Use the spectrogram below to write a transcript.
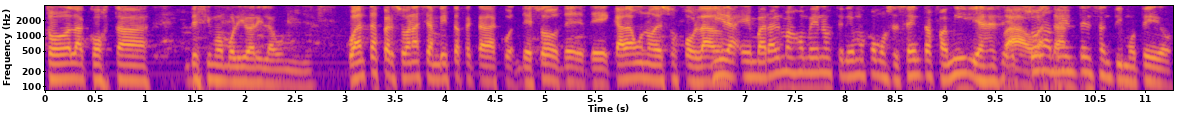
toda la costa de Simón Bolívar y Lagunillas. ¿Cuántas personas se han visto afectadas de eso, de, de cada uno de esos poblados? Mira, en Baral más o menos tenemos como 60 familias, Wow, solamente bastante. en San Timoteo.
